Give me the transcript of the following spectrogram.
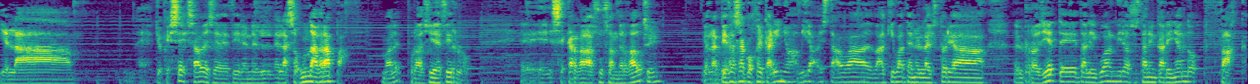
y en la, eh, yo qué sé, ¿sabes? Es decir, en, el- en la segunda grapa, ¿vale? Por así decirlo, eh, se carga a Susan Delgado. Sí. Que la empiezas a coger cariño, ah, mira, esta va, aquí va a tener la historia, el rollete, tal y cual, mira, se están encariñando, fasca,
